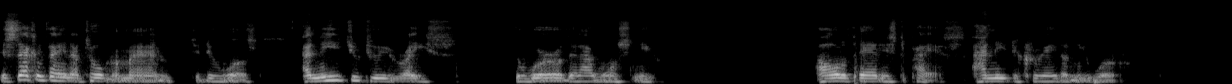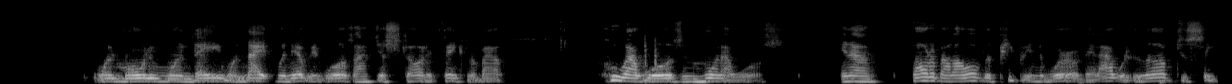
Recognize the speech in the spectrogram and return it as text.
The second thing I told my mind to do was, I need you to erase the world that I once knew. All of that is the past. I need to create a new world one morning, one day, one night, whenever it was, I just started thinking about who I was and what I was. And I thought about all the people in the world that I would love to see.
